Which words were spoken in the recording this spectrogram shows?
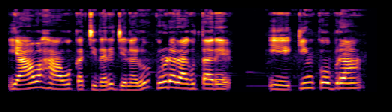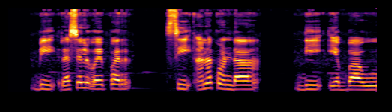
ಯಾವ ಹಾವು ಕಚ್ಚಿದರೆ ಜನರು ಕುರುಡರಾಗುತ್ತಾರೆ. A, king cobra, B, Russell viper, C, anaconda, D, ಎಬ್ಬಾವು.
